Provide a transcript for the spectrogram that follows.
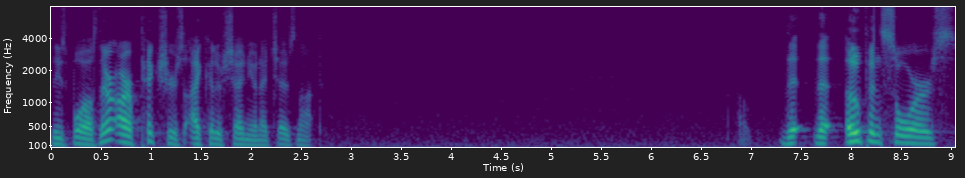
these boils. There are pictures I could have shown you, and I chose not. The, the open sores,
